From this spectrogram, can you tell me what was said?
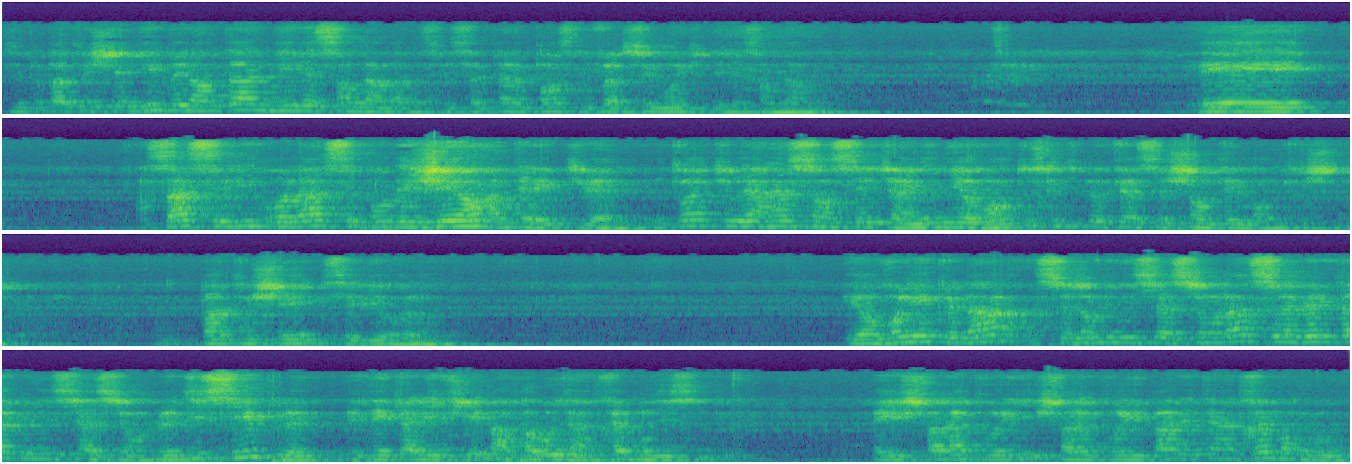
Tu ne peux pas toucher ni le Vedanta, ni les Sandarbhas, parce que certains pensent qu'il faut absolument étudier les Sandarbhas. Et ça, ce livre-là, c'est pour des géants intellectuels. Et toi, tu es insensé, tu es un ignorant, tout ce que tu peux faire, c'est chanter le nom Krishna. Pas toucher ces livres-là. Et on voyait que là, ce genre d'initiation-là, c'est la véritable initiation. Le disciple était qualifié, Mahaprabhu était un très bon disciple. Et Ishvarapuri, Ishvarapuripal était un très bon gourou.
